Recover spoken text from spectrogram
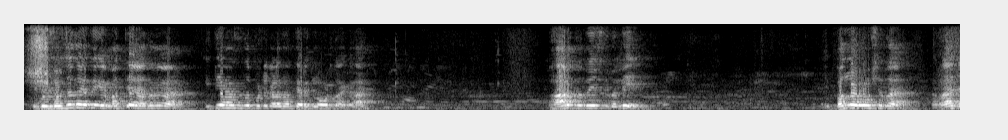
ಇದು ಜೊತೆಗೆ ಮತ್ತೆ ಅದರ ಇತಿಹಾಸದ ಪುಟಗಳನ್ನು ತೆರೆದು ನೋಡಿದಾಗ ಭಾರತ ದೇಶದಲ್ಲಿ ಬಲ್ಲ ವಂಶದ ರಾಜ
